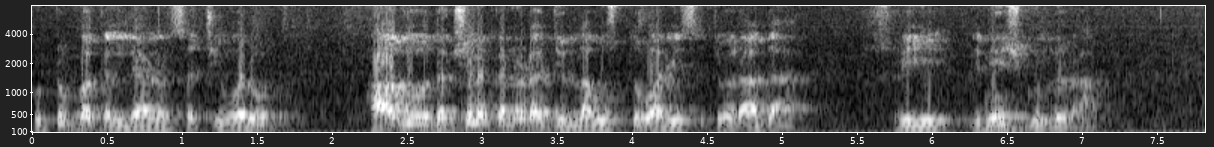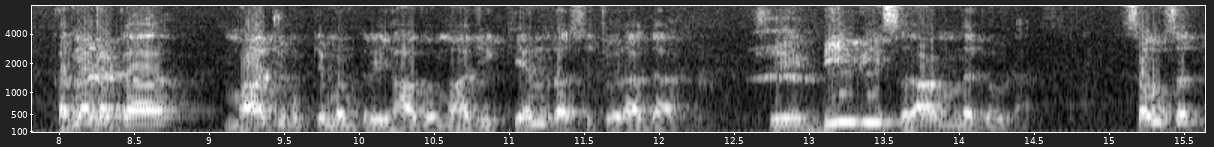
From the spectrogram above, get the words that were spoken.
ಕುಟುಂಬ ಕಲ್ಯಾಣ ಸಚಿವರು ಹಾಗೂ ದಕ್ಷಿಣ ಕನ್ನಡ ಜಿಲ್ಲಾ ಉಸ್ತುವಾರಿ ಸಚಿವರಾದ ಶ್ರೀ ದಿನೇಶ್ ಗುಂಡೂರಾವ್. ಕರ್ನಾಟಕ ಮಾಜಿ ಮುಖ್ಯಮಂತ್ರಿ ಹಾಗೂ ಮಾಜಿ ಕೇಂದ್ರ ಸಚಿವರಾದ ಶ್ರೀ ಡಿ ವಿ ಸದಾನಂದ ಗೌಡ ಸಂಸತ್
